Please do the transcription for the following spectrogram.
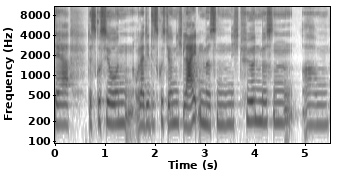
der Diskussion oder die Diskussion nicht leiten müssen, nicht führen müssen. Ähm,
